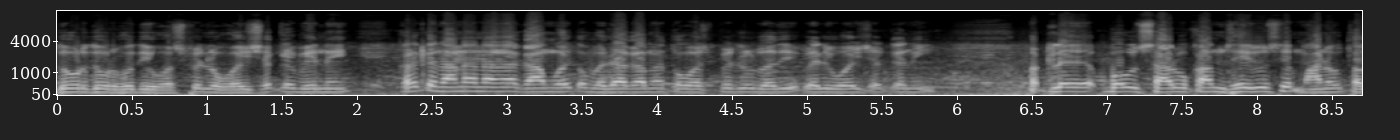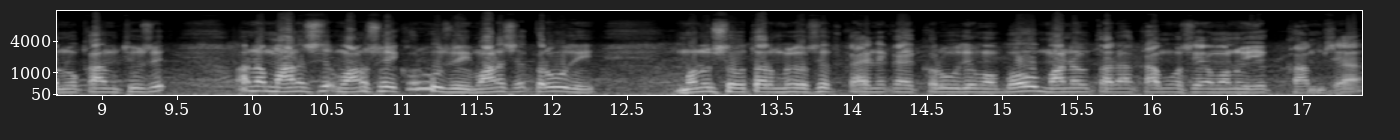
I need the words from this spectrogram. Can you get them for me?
દૂર દૂર સુધી હોસ્પિટલ હોઈ શકે બી નહીં. કારણ કે નાના નાના ગામ હોય તો બધા ગામે તો હોસ્પિટલ બધી પહેલી હોઈ શકે નહીં. એટલે બહુ સારું કામ થઈ રહ્યું છે, માનવતાનું કામ થયું છે. અને માણસ, માણસોએ કરવું જોઈએ, માણસે કરવું જોઈએ. મનુષ્ય અવતાર મળ્યો છે કાંઈ ને કાંઈ કરવું જોઈએ. બહુ માનવતાના કામો છે, એમાંનું એક કામ છે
